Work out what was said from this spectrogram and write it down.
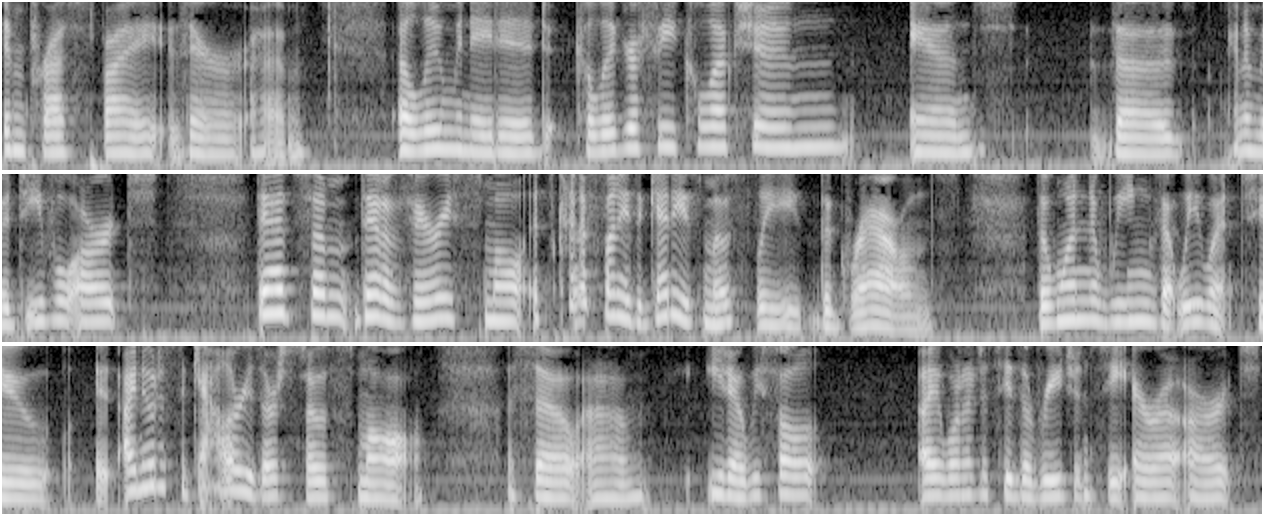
impressed by their um, illuminated calligraphy collection and the kind of medieval art they had some. They had a very small. It's kind of funny. The Getty is mostly the grounds. The one wing that we went to, it, I noticed the galleries are so small. So, um, you know, we saw. I wanted to see the Regency era art,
